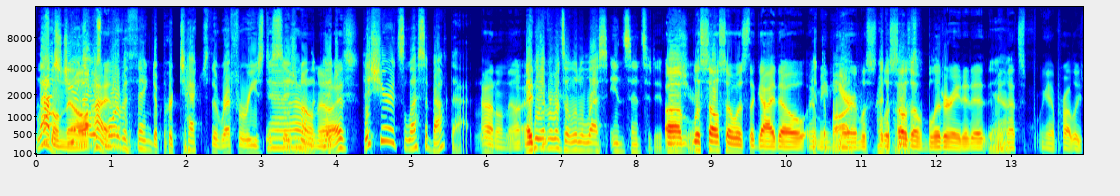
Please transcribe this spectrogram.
I last don't year know. that was I, more of a thing to protect the referee's yeah, decision I on don't the know. pitch. It's- This year, it's less about that. I don't know. Maybe I- everyone's a little less insensitive. Um, this year. Lo Celso was the guy, though. I Hit the mean, here, Or Lo hit the Lo Celso post. obliterated it. I mean, that's you know probably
